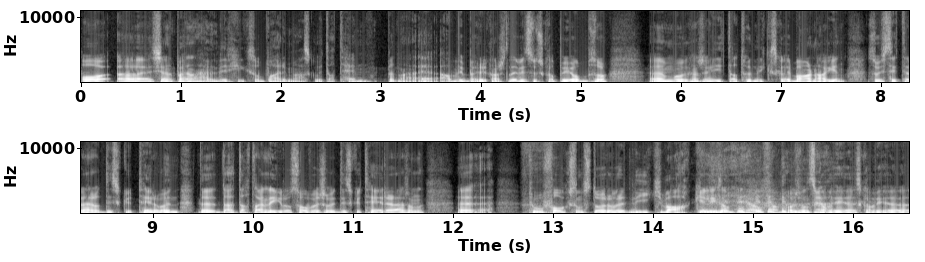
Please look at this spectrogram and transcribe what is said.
Og eh, jeg kjenner på henne Hun virker ikke så varm. Skal vi ta tempen? Nei, ja, vi bør kanskje det hvis du skal på jobb. Så uh, må vi kanskje vite at hun ikke skal i barnehagen. Så vi sitter der og diskuterer. Og hun, datteren ligger og sover, så vi diskuterer der som uh, to folk som står over et likvake, liksom. og sånn, skal vi, skal vi eh,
